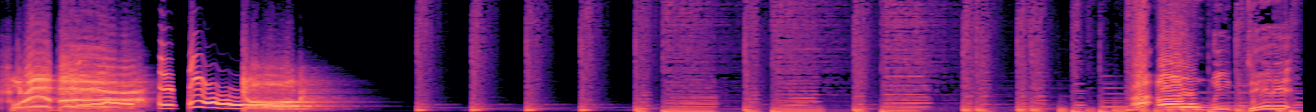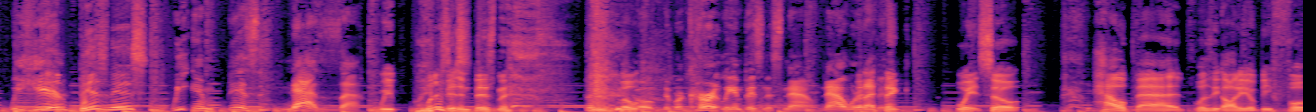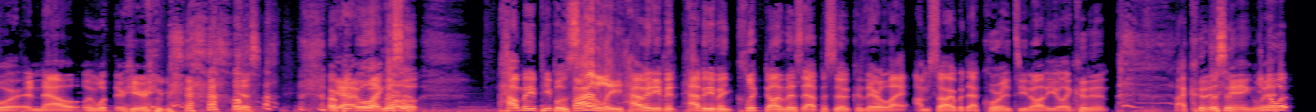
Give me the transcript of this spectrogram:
Forever. Dog. Uh oh, we did it. We here. In business. We in business. We we've What is been this? in business. but Oh, we're currently in business now. Now we're but in I business. think wait, so how bad was the audio before and now and what they're hearing now? Yes. Are Yeah, people like, like, oh, how many people Finally. haven't even haven't even clicked on this episode because they're like, I'm sorry, but that quarantine audio, I couldn't, I couldn't Listen, hang you with. know what?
